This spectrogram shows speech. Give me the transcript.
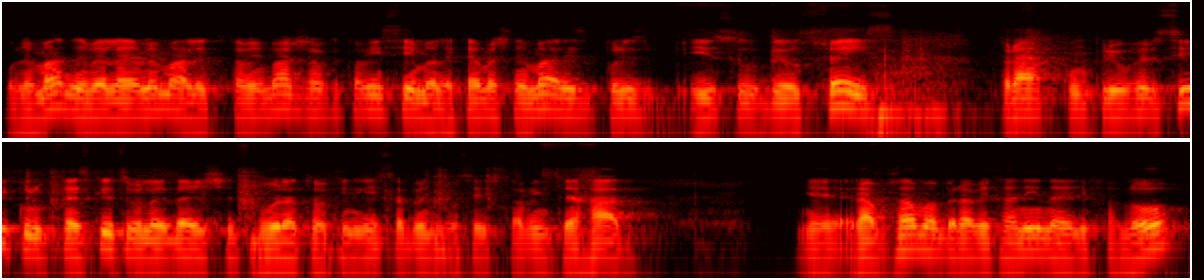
O Lemata, os que estavam embaixo achavam que estava em cima. Por isso Deus fez para cumprir o versículo que está escrito que ninguém sabia onde você estava enterrado. Rav Hama Berav ele falou,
